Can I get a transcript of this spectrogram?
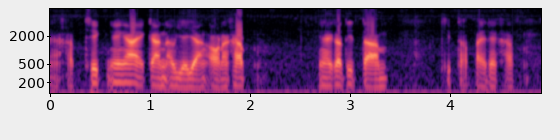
นะครับทริคง่าย ๆ การเอาเหยื่อยางออกนะครับยังไงก็ติดตามคลิปต่อไปได้ครับ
